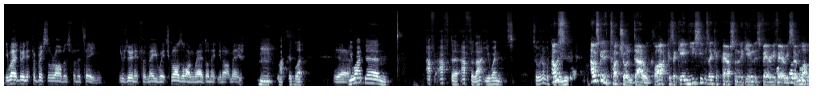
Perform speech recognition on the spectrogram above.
He weren't doing it for Bristol Rovers for the team. He was doing it for me, which goes a long way, doesn't it? You know what I mean? Hmm. Massively. Yeah. You had um, after after that, you went to another. I was- you- I was going to touch on Darrell Clarke because again, he seems like a person in the game that's very, very similar.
